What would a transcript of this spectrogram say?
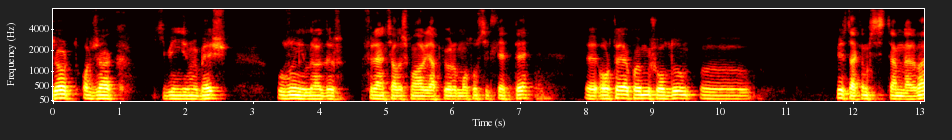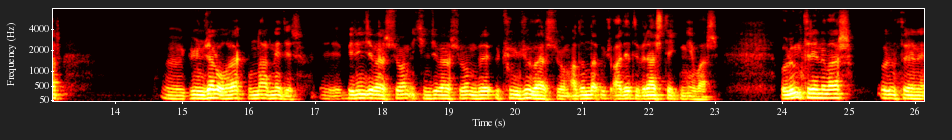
4 Ocak 2025 uzun yıllardır fren çalışmaları yapıyorum motosiklette. E, ortaya koymuş olduğum e, bir takım sistemler var. E, güncel olarak bunlar nedir? E, birinci versiyon, ikinci versiyon ve üçüncü versiyon adında 3 adet viraj tekniği var. Ölüm freni var. Ölüm freni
